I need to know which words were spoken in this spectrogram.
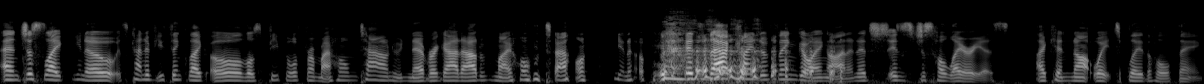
and just like you know it's kind of you think like oh those people from my hometown who never got out of my hometown you know? It's that kind of thing going on and it's it's just hilarious. I cannot wait to play the whole thing.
